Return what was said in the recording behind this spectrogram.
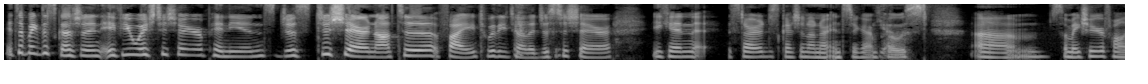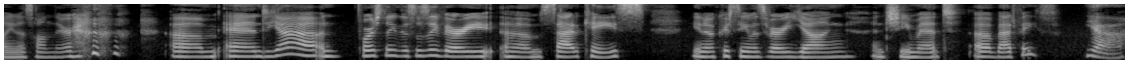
It's a big discussion. If you wish to share your opinions, just to share, not to fight with each other, just to share, you can start a discussion on our Instagram Yeah. post. Um, so make sure you're following us on there. um, and yeah, unfortunately, this was a very um, sad case. You know, Christine was very young and she met a bad fate. Yeah.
